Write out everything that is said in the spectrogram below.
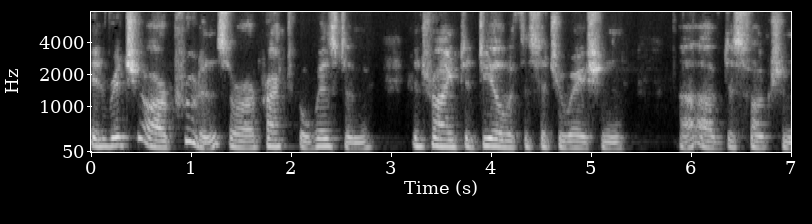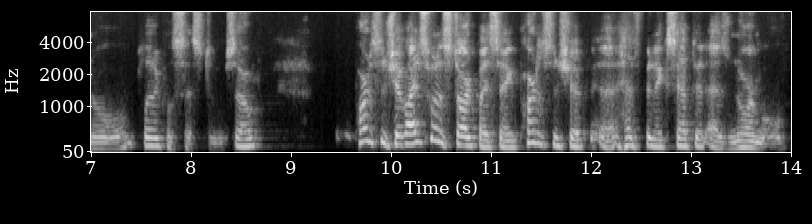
enrich our prudence or our practical wisdom in trying to deal with the situation uh, of dysfunctional political systems. So, partisanship, I just want to start by saying partisanship uh, has been accepted as normal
